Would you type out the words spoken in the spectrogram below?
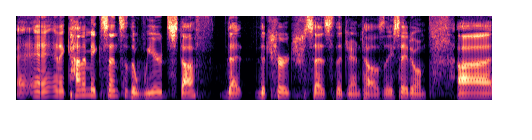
And, it kind of makes sense of the weird stuff that the church says to the Gentiles. They say to him, uh,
